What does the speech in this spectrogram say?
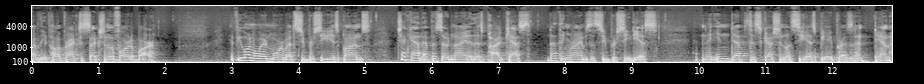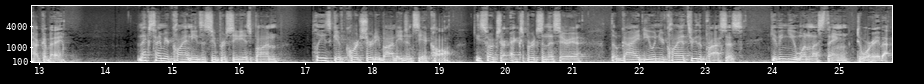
of the appellate practice section of the Florida Bar. If you want to learn more about supersedeas bonds, check out episode 9 of this podcast, Nothing Rhymes with Supersedeas, and an in depth discussion with CSBA President Dan Huckabee. Next time your client needs a supersedeas bond, please give Court Surety Bond Agency a call. These folks are experts in this area. They'll guide you and your client through the process, giving you one less thing to worry about.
